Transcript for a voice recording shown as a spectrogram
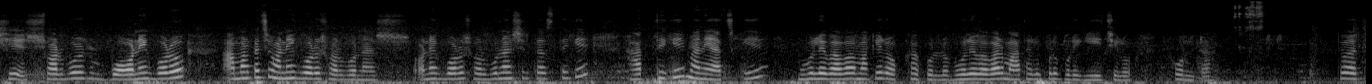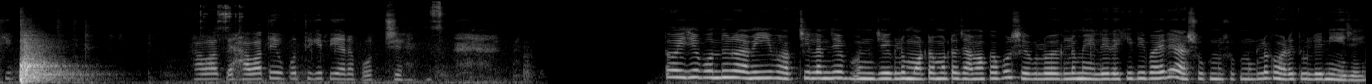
সে সর্ব অনেক বড়, আমার কাছে অনেক বড় সর্বনাশ। অনেক বড় সর্বনাশের কাছ থেকে, হাত থেকে মানে আজকে ভোলে বাবা আমাকে রক্ষা করল। ভোলে বাবার মাথার উপরে পড়ে গিয়েছিল ফোনটা। তো আর কি হাওয়াতে হাওয়াতে উপর থেকে পেয়ারা পড়ছে। তো এই যে বন্ধুরা, আমি ভাবছিলাম যে যেগুলো মোটা মোটা জামা কাপড় সেগুলো এগুলো মেলে রেখে দিই বাইরে, আর শুকনো শুকনোগুলো ঘরে তুলে নিয়ে যাই।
